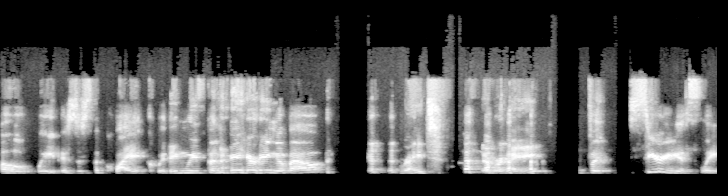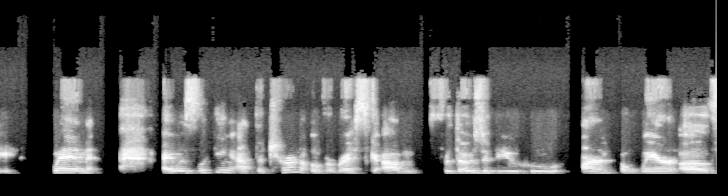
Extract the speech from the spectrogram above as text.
Oh, wait, is this the quiet quitting we've been hearing about? Right. right. But seriously, when I was looking at the turnover risk, um, for those of you who aren't aware of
